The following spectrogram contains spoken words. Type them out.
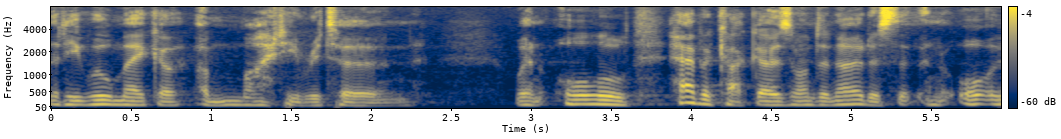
that he will make a, a mighty return when all Habakkuk goes on to notice that all,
